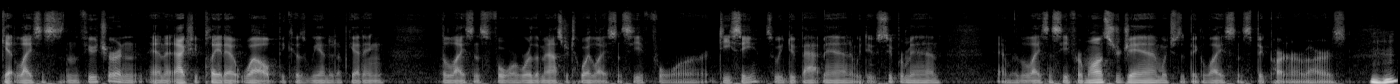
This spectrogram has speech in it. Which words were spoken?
get licenses in the future, and, and it actually played out well because we ended up getting the license for we're the master toy licensee for DC, so we do Batman and we do Superman, and we're the licensee for Monster Jam, which is a big license, big partner of ours. Mhm.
